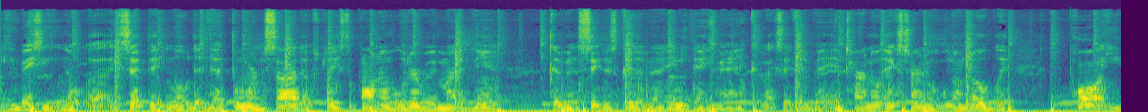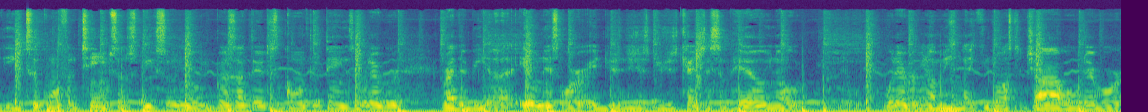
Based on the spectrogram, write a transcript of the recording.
he basically, you know, uh, accepted, you know, that, that thorn in the side that was placed upon him, whatever it might have been. Could have been sickness, could have been anything, man. Like I said, could have been internal, external, we don't know. But Paul, he, he took one for the team, so to speak. So, you know, you brothers out there just going through things or whatever, rather be uh, illness or it, you just you just catching some hell, you know, whatever, you know what I mean? Like you lost a job or whatever, or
